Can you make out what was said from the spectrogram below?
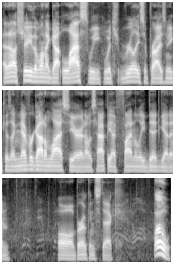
and then I'll show you the one I got last week, which really surprised me because I never got him last year, and I was happy I finally did get him. Oh, broken stick. Whoa!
